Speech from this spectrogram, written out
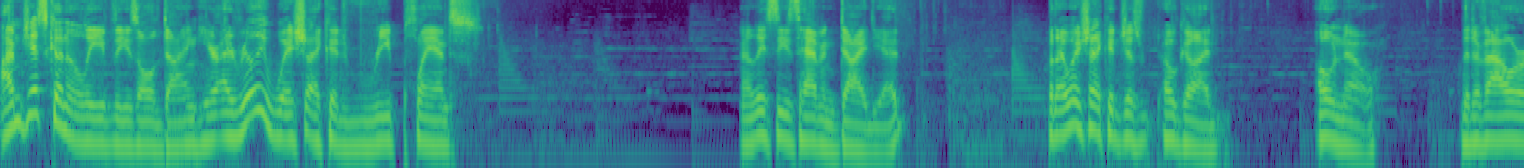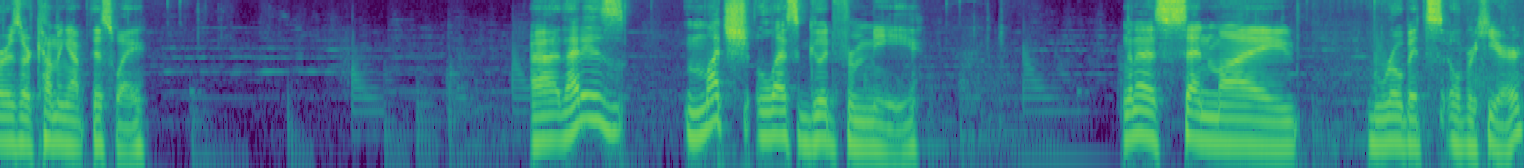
I'm just going to leave these all dying here. I really wish I could replant. At least these haven't died yet. But I wish I could just... Oh god. Oh no. The Devourers are coming up this way. Uh, that is much less good for me. I'm gonna send my robots over here.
